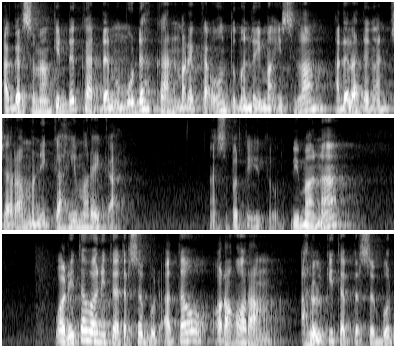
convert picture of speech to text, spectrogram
agar semakin dekat dan memudahkan mereka untuk menerima Islam adalah dengan cara menikahi mereka. Nah, seperti itu. Di mana wanita-wanita tersebut atau orang-orang ahlul kitab tersebut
